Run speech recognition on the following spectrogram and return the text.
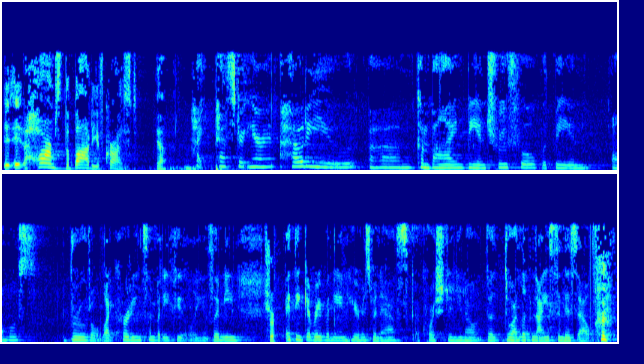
it, it harms the body of Christ. Yeah. Hi, Pastor Aaron. How do you um, combine being truthful with being almost brutal, like hurting somebody's feelings. I mean, Sure. I think everybody in here has been asked a question. You know, do, do I look nice in this outfit?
